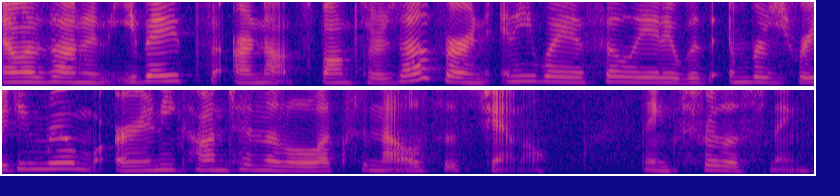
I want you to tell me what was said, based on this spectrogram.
Amazon and Ebates are not sponsors of or in any way affiliated with Ember's Reading Room or any content of the Lux Analysis channel. Thanks for listening.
